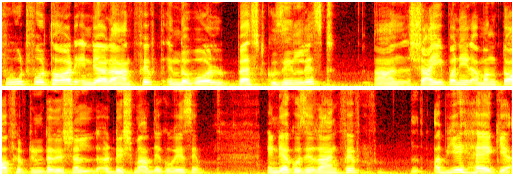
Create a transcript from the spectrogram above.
food for thought India rank fifth in the world best cuisine list and shahi paneer among top fifteen traditional dish में आप देखोगे इसे। इंडिया कुजीन रैंक फिफ्थ अब ये है क्या?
